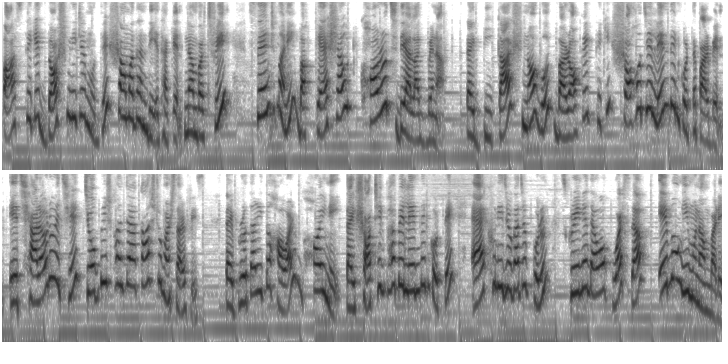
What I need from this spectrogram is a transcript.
পাঁচ থেকে দশ মিনিটের মধ্যে সমাধান দিয়ে থাকেন। নাম্বার থ্রি সেন্ট মানি বা ক্যাশ আউট খরচ দেয়া লাগবে না। তাই বিকাশ, নগদ বা রকেট থেকে সহজে লেনদেন করতে পারবেন। এছাড়াও রয়েছে চব্বিশ ঘণ্টা কাস্টমার সার্ভিস তাই প্রতারিত হওয়ার ভয় নেই। তাই সঠিকভাবে লেনদেন করতে এখনই যোগাযোগ করুন স্ক্রিনে দেওয়া হোয়াটসঅ্যাপ এবং ইমো নাম্বারে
